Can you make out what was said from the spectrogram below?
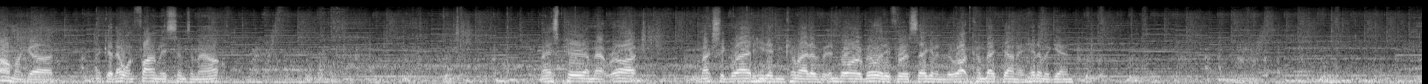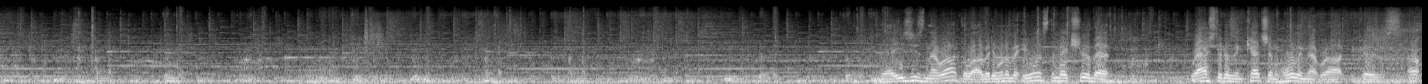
Oh my god. Okay, that one finally sent him out. Nice parry on that rock. I'm actually glad he didn't come out of invulnerability for a second and the rock come back down and hit him again. Yeah, he's using that rock a lot, but he, wanna, he wants to make sure that Wrastor doesn't catch him holding that rock because, oh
